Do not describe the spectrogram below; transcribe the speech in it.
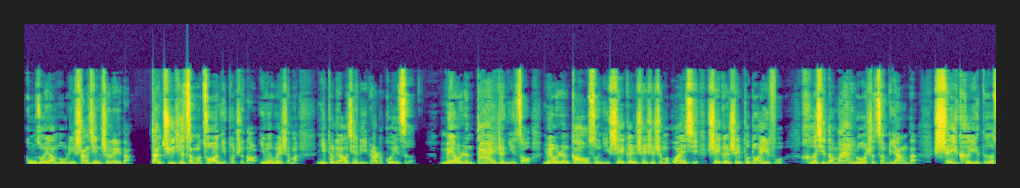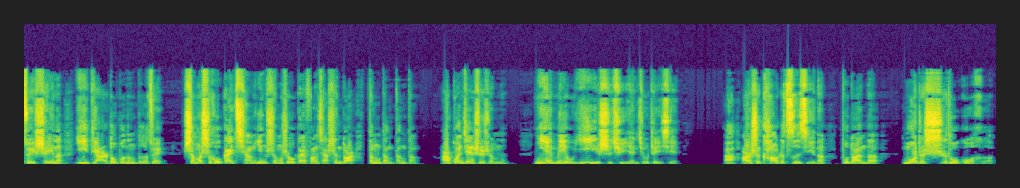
工作要努力上进之类的，但具体怎么做你不知道，因为为什么你不了解里边的规则？没有人带着你走，没有人告诉你谁跟谁是什么关系，谁跟谁不对付，核心的脉络是怎么样的？谁可以得罪谁呢？一点都不能得罪。什么时候该强硬，什么时候该放下身段，等等等等。而关键是什么呢？你也没有意识去研究这些。啊，而是靠着自己呢，不断的摸着石头过河。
